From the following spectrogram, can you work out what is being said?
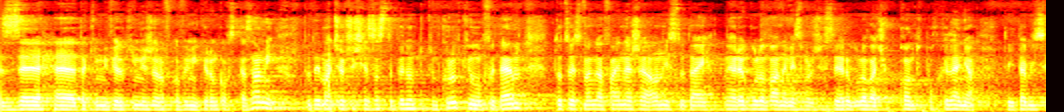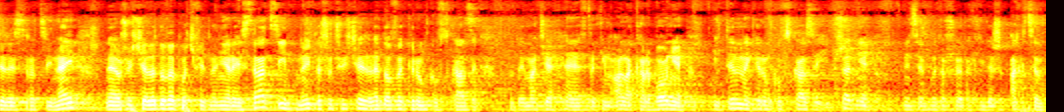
z e, takimi wielkimi żarówkowymi kierunkowskazami. Tutaj macie oczywiście zastąpiony tu tym krótkim uchwytem. To co jest mega fajne, że on jest tutaj regulowany, więc możecie sobie regulować kąt pochylenia tej tablicy rejestracyjnej. E, Oczywiście LEDowe podświetlenie rejestracji, no i też oczywiście LEDowe kierunkowskazy. Tutaj macie e, w takim ala karbonie i tylne kierunkowskazy i przednie, więc jakby troszkę taki też akcent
